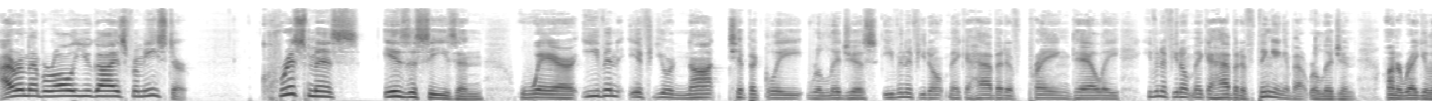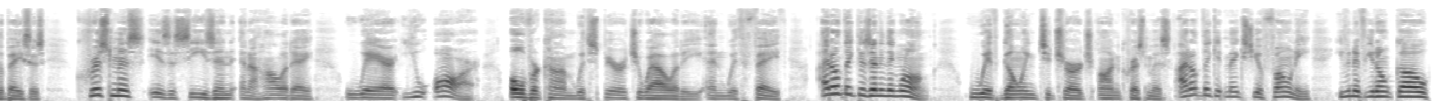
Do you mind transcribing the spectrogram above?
I remember all you guys from Easter. Christmas is a season where even if you're not typically religious, even if you don't make a habit of praying daily, even if you don't make a habit of thinking about religion on a regular basis, Christmas is a season and a holiday where you are overcome with spirituality and with faith. I don't think there's anything wrong with going to church on Christmas. I don't think it makes you phony, even if you don't go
